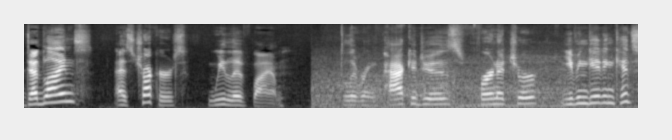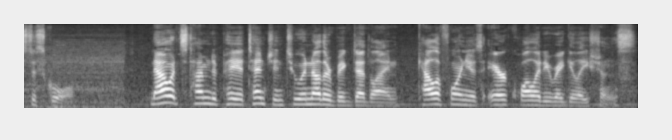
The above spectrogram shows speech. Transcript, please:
Deadlines? As truckers, we live by them. Delivering packages, furniture, even getting kids to school. Now it's time to pay attention to another big deadline, California's air quality regulations.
